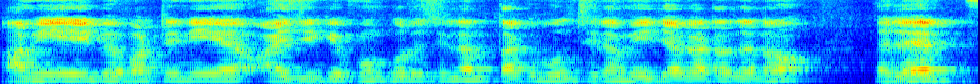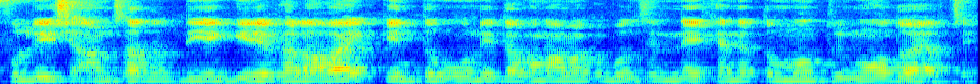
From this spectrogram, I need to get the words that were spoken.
আমি এই ব্যাপারটি নিয়ে আইজিকে ফোন করেছিলাম। তাকে বলছিলাম, এই জায়গাটা যেন র্যাব, পুলিশ, আনসার দিয়ে ঘিরে ফেলা হয়। কিন্তু উনি তখন আমাকে বলছিলেন, এখানে তো মন্ত্রী মহোদয় আছে।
